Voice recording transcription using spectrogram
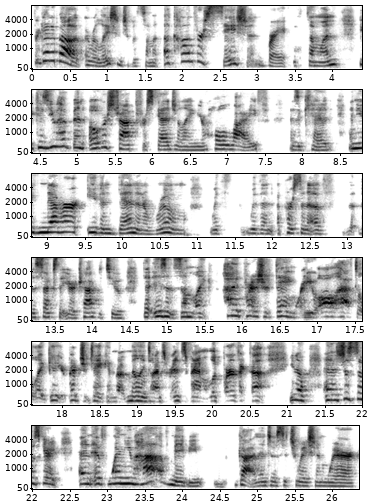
forget about a relationship with someone, a conversation right. with someone because you have been overstrapped for scheduling your whole life as a kid and you've never even been in a room with with an, a person of the, the, sex that you're attracted to that isn't some like high pressure thing where you all have to like get your picture taken a million times for instagram and look perfect huh? you know and it's just so scary and if when you have maybe gotten into a situation where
